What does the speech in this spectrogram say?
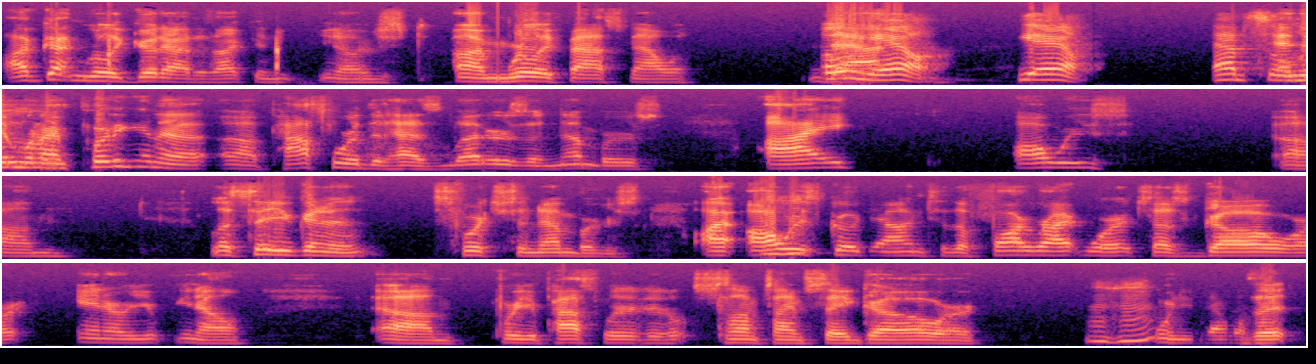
I've gotten really good at it. I can, you know, just I'm really fast now with. Oh, that. Oh yeah, yeah, absolutely. And then when I'm putting in a, a password that has letters and numbers, I always, um, let's say you're going to switch to numbers. I always mm-hmm. go down to the far right where it says go or enter. You, you know, um, for your password, it'll sometimes say go or mm-hmm. when you're done with it.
